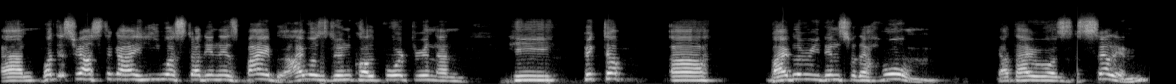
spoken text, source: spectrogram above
and but this Rasta guy, he was studying his Bible. I was doing colporteuring and he picked up uh, Bible readings for the home that I was selling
